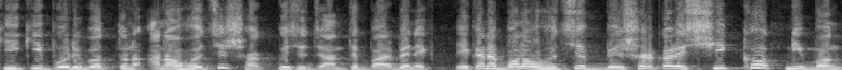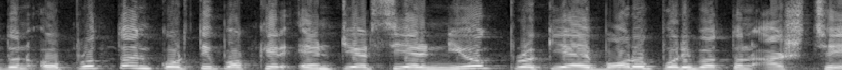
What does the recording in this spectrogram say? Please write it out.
কি কি পরিবর্তন আনা হয়েছে সব কিছু জানতে পারবেন। এখানে বলা হচ্ছে, বেসরকারি শিক্ষক নিবন্ধন ও প্রত্যয়ন কর্তৃপক্ষের এনটিআরসি এর নিয়োগ প্রক্রিয়ায় বড় পরিবর্তন আসছে।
